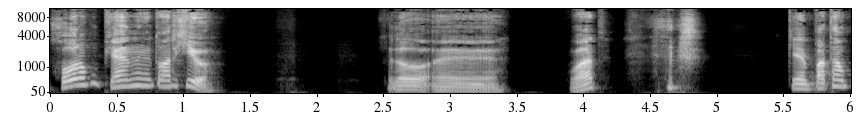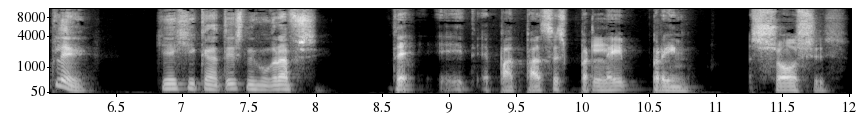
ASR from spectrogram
χώρο που πιάνει το αρχείο. Και λέω, ε, what? και πατάω play. Και έχει κρατήσει την ηχογράφηση. Τε, ε, πα, πάτησες play πριν σώσεις.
